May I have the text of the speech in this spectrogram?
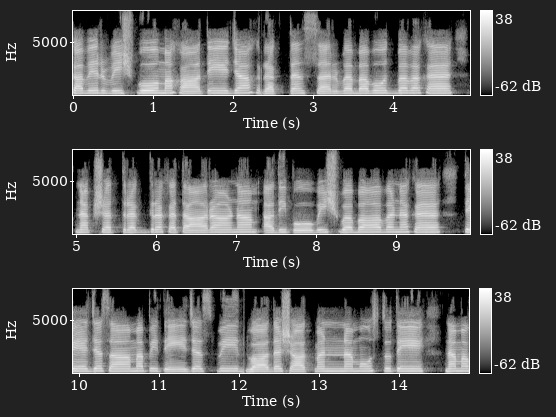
कविर्विश्वो महातेजः रक्तः सर्वभवोद्भवः, नक्षत्रग्रहताराणाम् अधिपो विश्वभावनः। तेजसामपि तेजस्वी द्वादशात्मन्नमोऽस्तु ते। नमः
